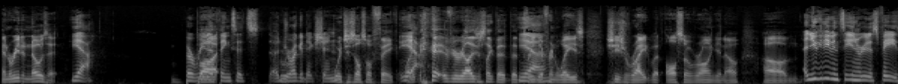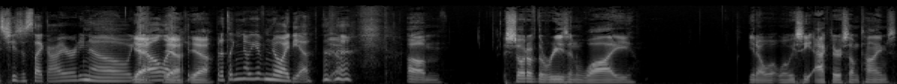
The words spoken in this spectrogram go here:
and Rita knows it, Yeah. But Rita But- thinks it's a drug addiction. which is also fake. Like, Yeah. if you realize just like the, the Yeah. three different ways she's right but also wrong, you know. Um, and you can even see in Rita's face, she's just like, I already know. You yeah, know? Like, yeah, yeah, But it's like, no, you have no idea. yeah. um, sort of the reason why, you know, when we see actors sometimes,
